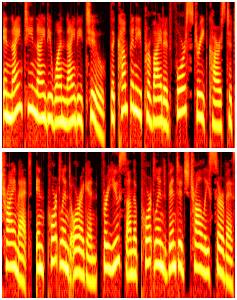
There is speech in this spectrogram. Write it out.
In 1991–92, the company provided four streetcars to TriMet, in Portland, Oregon, for use on the Portland Vintage Trolley Service,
